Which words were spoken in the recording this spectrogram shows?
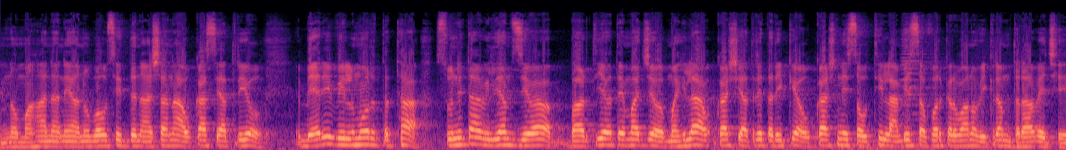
એમનો મહાન અને અનુભવ સિદ્ધ નાસાના અવકાશયાત્રીઓ બેરી વિલમોર તથા સુનિતા વિલિયમ્સ જેવા ભારતીય તેમજ મહિલા અવકાશયાત્રી તરીકે અવકાશની સૌથી લાંબી સફર કરવાનો વિક્રમ ધરાવે છે.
